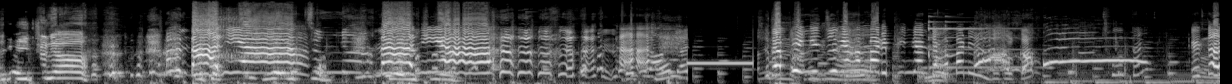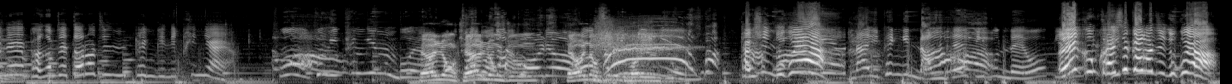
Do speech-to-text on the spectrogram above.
이거 이춘향. 나 펭귄 중에 한 마리 피냐인데 한 마리는 누굴까? 일단은 방금 전에 떨어진 펭귄이 피냐야. 어 그럼 이 펭귄은 뭐야? 재활용 재활용 중. 재활용 쓰레기 버리는 중. 당신 누구야? 나 이 펭귄 남대 삐군데요. 에이 그럼 갈색 강아지 누구야?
